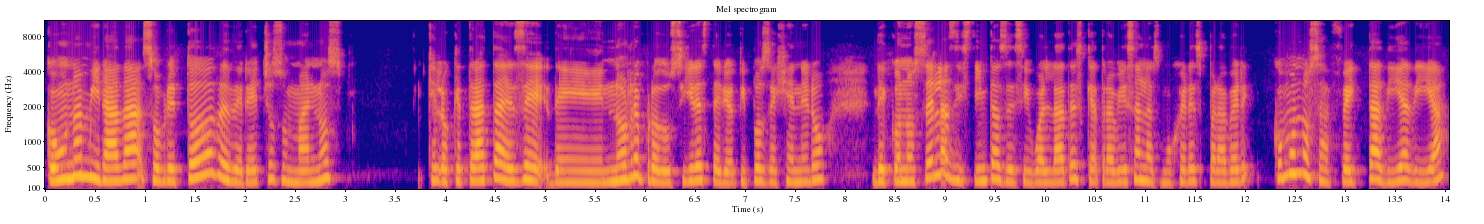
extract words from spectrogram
con una mirada sobre todo de derechos humanos que lo que trata es de, de, no reproducir estereotipos de género, de conocer las distintas desigualdades que atraviesan las mujeres para ver cómo nos afecta día a día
